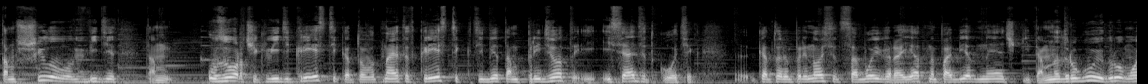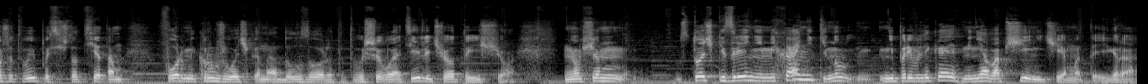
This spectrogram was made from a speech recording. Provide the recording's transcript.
там шил его в виде там узорчик в виде крестика, то вот на этот крестик к тебе там придет и, и сядет котик который приносит с собой, вероятно, победные очки. Там на другую игру может выпасть, что те там в форме кружочка надо узор этот вышивать или что-то еще. В общем, с точки зрения механики, ну, не привлекает меня вообще ничем эта игра.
